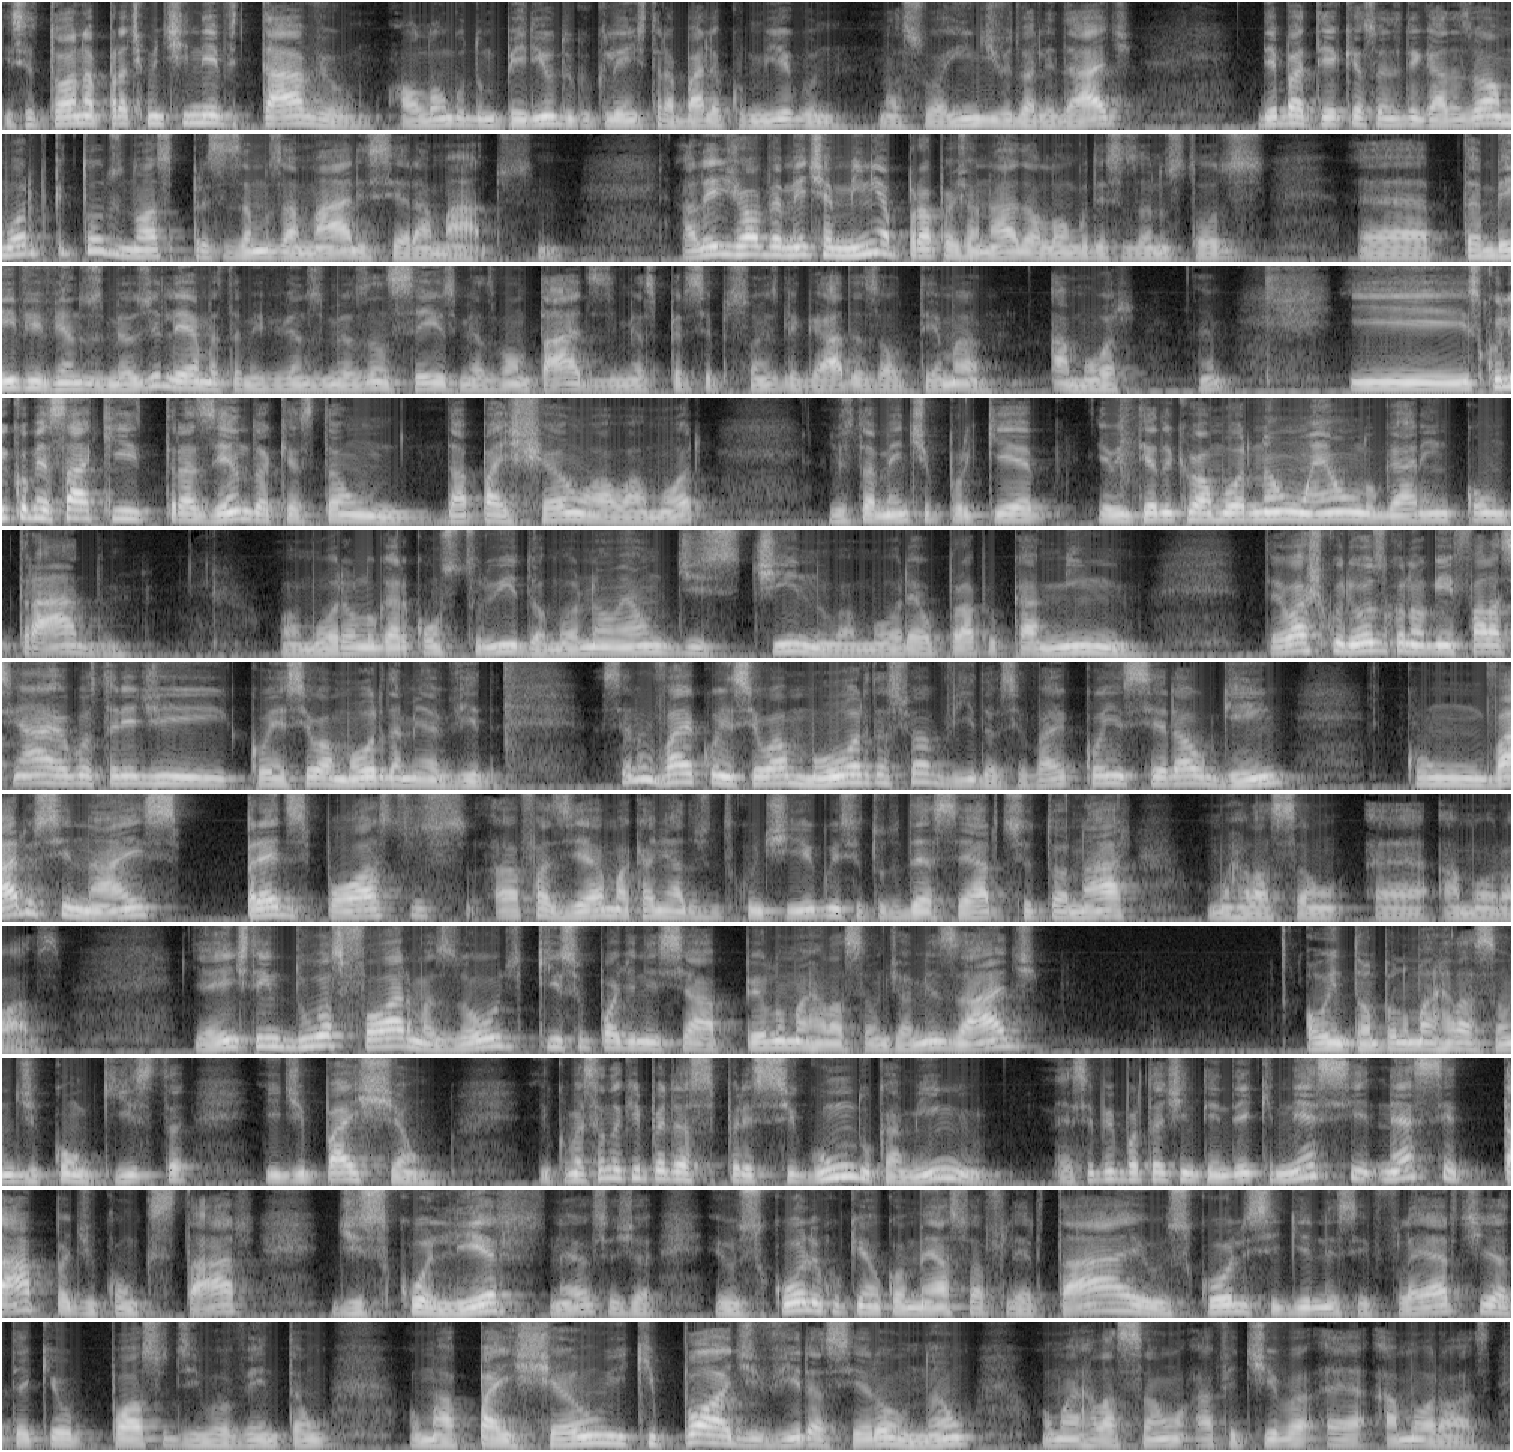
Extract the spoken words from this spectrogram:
e se torna praticamente inevitável, ao longo de um período que o cliente trabalha comigo, na sua individualidade, debater questões ligadas ao amor, porque todos nós precisamos amar e ser amados. Além de, obviamente, a minha própria jornada ao longo desses anos todos, é, também vivendo os meus dilemas, também vivendo os meus anseios, minhas vontades e minhas percepções ligadas ao tema amor. Né? E escolhi começar aqui trazendo a questão da paixão ao amor, justamente porque eu entendo que o amor não é um lugar encontrado. O amor é um lugar construído, o amor não é um destino, o amor é o próprio caminho. Então eu acho curioso quando alguém fala assim: "Ah, eu gostaria de conhecer o amor da minha vida". Você não vai conhecer o amor da sua vida, você vai conhecer alguém com vários sinais predispostos a fazer uma caminhada junto contigo e, se tudo der certo, se tornar uma relação é, amorosa. E aí a gente tem duas formas, ou de que isso pode iniciar por uma relação de amizade, ou então por uma relação de conquista e de paixão. E começando aqui por esse, por esse segundo caminho, é sempre importante entender que nesse, nessa etapa de conquistar, de escolher, né? ou seja, eu escolho com quem eu começo a flertar, eu escolho seguir nesse flerte até que eu posso desenvolver então uma paixão e que pode vir a ser ou não uma relação afetiva é, amorosa.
